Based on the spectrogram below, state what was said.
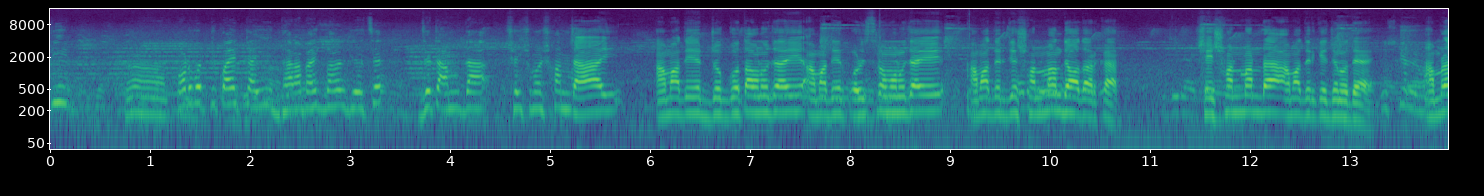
তি- পরবর্তী কয়েকটা ঈদ ধারাবাহিকভাবে দিয়েছে যেটা আমরা সেই সময় চাই আমাদের যোগ্যতা অনুযায়ী, আমাদের পরিশ্রম অনুযায়ী আমাদের যে সম্মান দেওয়া দরকার সেই সম্মানটা আমাদেরকে যেন দেয়। আমরা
